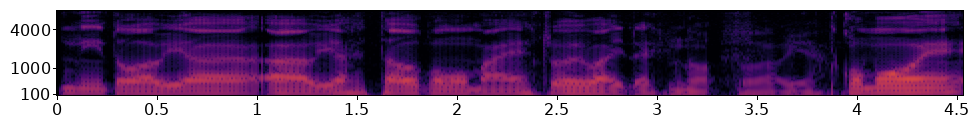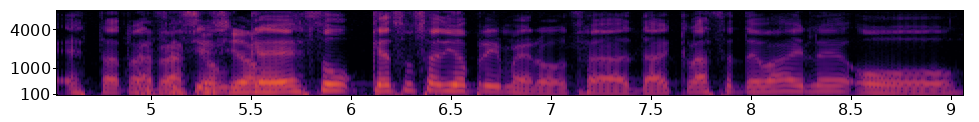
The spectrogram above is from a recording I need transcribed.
ni todavía habías estado como maestro de baile. No, todavía. ¿Cómo es esta transición? transición- ¿Qué, su- ¿Qué sucedió primero? O sea, ¿dar clases de baile o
